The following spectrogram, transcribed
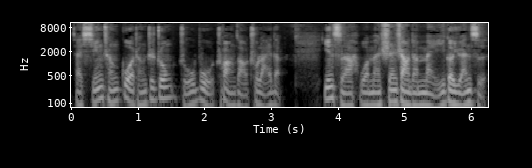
在形成过程之中逐步创造出来的，因此啊，我们身上的每一个原子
